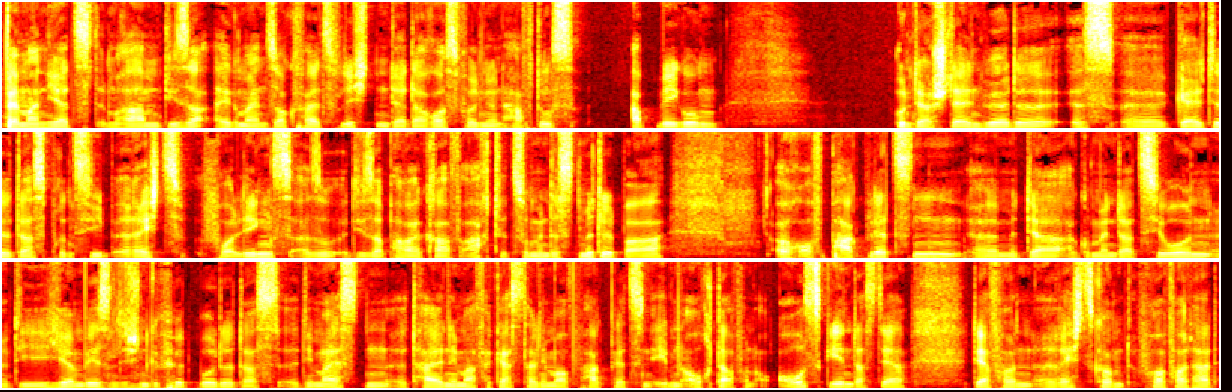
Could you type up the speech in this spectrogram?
Wenn man jetzt im Rahmen dieser allgemeinen Sorgfaltspflichten der daraus folgenden Haftungsabwägung unterstellen würde, es äh, gelte das Prinzip rechts vor links, also dieser Paragraph 8 zumindest mittelbar auch auf Parkplätzen äh, mit der Argumentation, die hier im Wesentlichen geführt wurde, dass äh, die meisten äh, Teilnehmer, Verkehrsteilnehmer auf Parkplätzen eben auch davon ausgehen, dass der, der von äh, rechts kommt, Vorfahrt hat,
